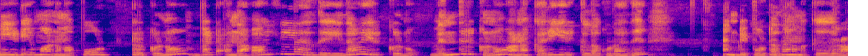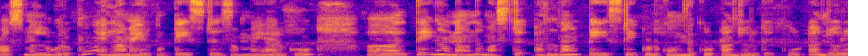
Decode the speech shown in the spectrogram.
மீடியமாக நம்ம போட்டிருக்கணும். பட் அந்த ஆயிலில் அது இதாக இருக்கணும். வெந்திருக்கணும். ஆனால் கறி இருக்கலாம் கூடாது அப்படி போட்டால் தான் நமக்கு ரா ஸ்மெல்லும் இருக்கும் எல்லாமே இருக்கும். டேஸ்ட்டு செம்மையாக இருக்கும். தேங்காய் எண்ணெய் வந்து மஸ்ட்டு அதுதான் டேஸ்ட்டே கொடுக்கும் இந்த கூட்டாஞ்சோறுக்கு. கூட்டாஞ்சோறு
